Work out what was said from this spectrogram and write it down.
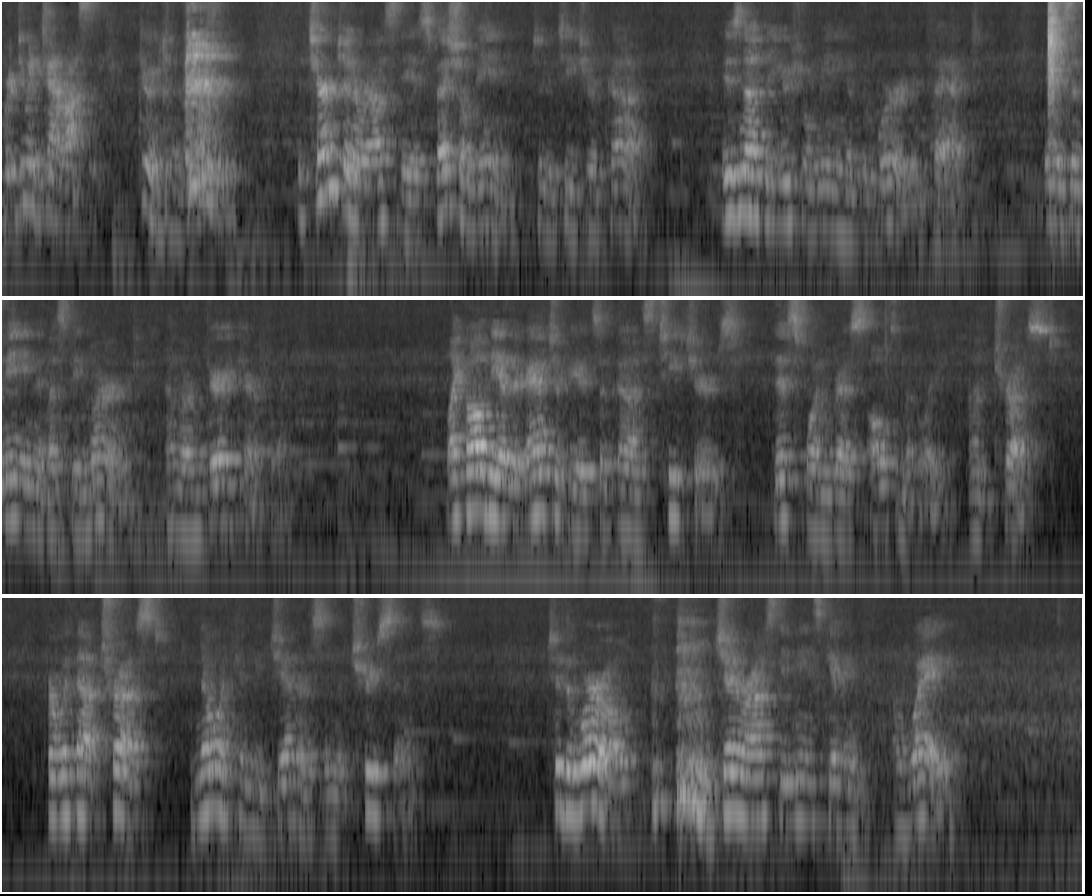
We're doing generosity. Doing generosity. The term generosity has special meaning to the teacher of God. It is not the usual meaning of the word, in fact. It is a meaning that must be learned, and learned very carefully. Like all the other attributes of God's teachers, this one rests ultimately on trust. For without trust, no one can be generous in the true sense. To the world, generosity means giving away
